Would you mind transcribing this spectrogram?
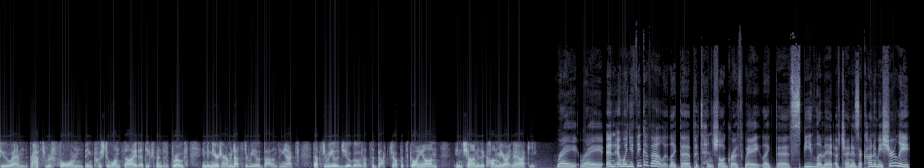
to um, perhaps reform being pushed to one side at the expense of growth in the near term. And that's the real balancing act. That's the real juggle. That's the backdrop that's going on in China's economy right now, Aki. Right, right. And and when you think about like the potential growth rate, like the speed limit of China's economy, surely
